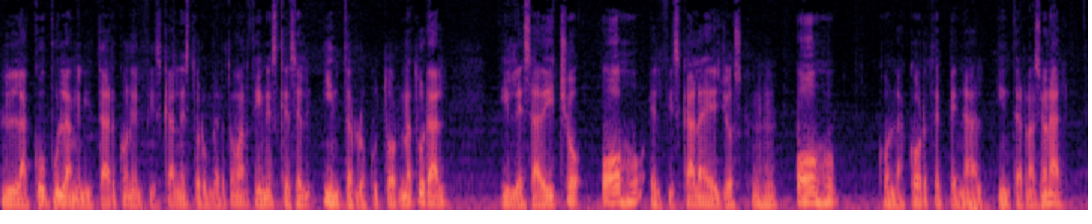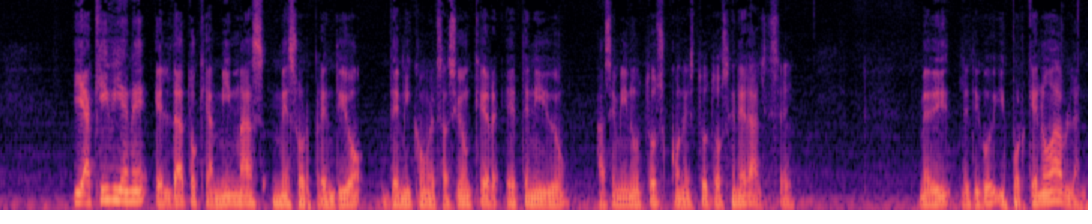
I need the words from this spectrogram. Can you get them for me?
la cúpula militar con el fiscal Néstor Humberto Martínez, que es el interlocutor natural, y les ha dicho, ojo, el fiscal a ellos, ojo con la Corte Penal Internacional. Y aquí viene el dato que a mí más me sorprendió de mi conversación que he tenido hace minutos con estos dos generales. Me di- les digo, ¿y por qué no hablan?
